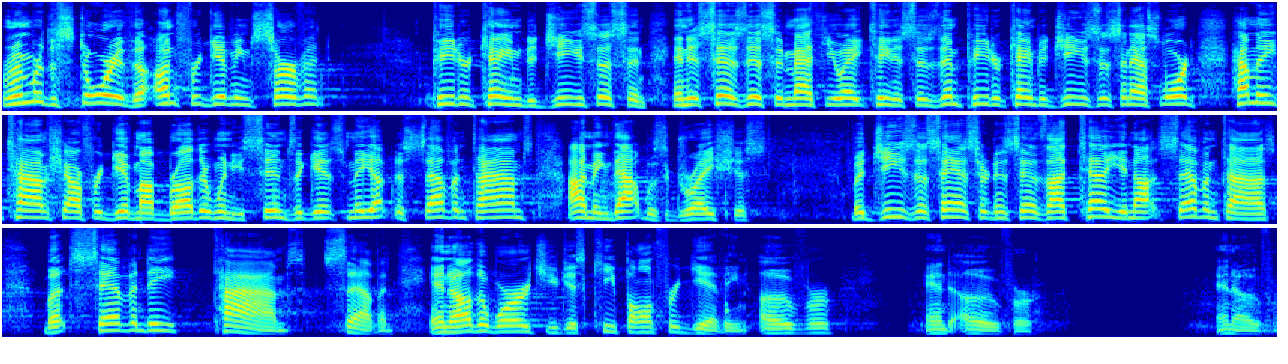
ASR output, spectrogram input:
Remember the story of the unforgiving servant? Peter came to Jesus, and, and it says this in Matthew 18. It says, Then Peter came to Jesus and asked, Lord, how many times shall I forgive my brother when he sins against me? Up to seven times? I mean, that was gracious. But Jesus answered and says, I tell you, not seven times, but 70 times seven. In other words, you just keep on forgiving over and over and over.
